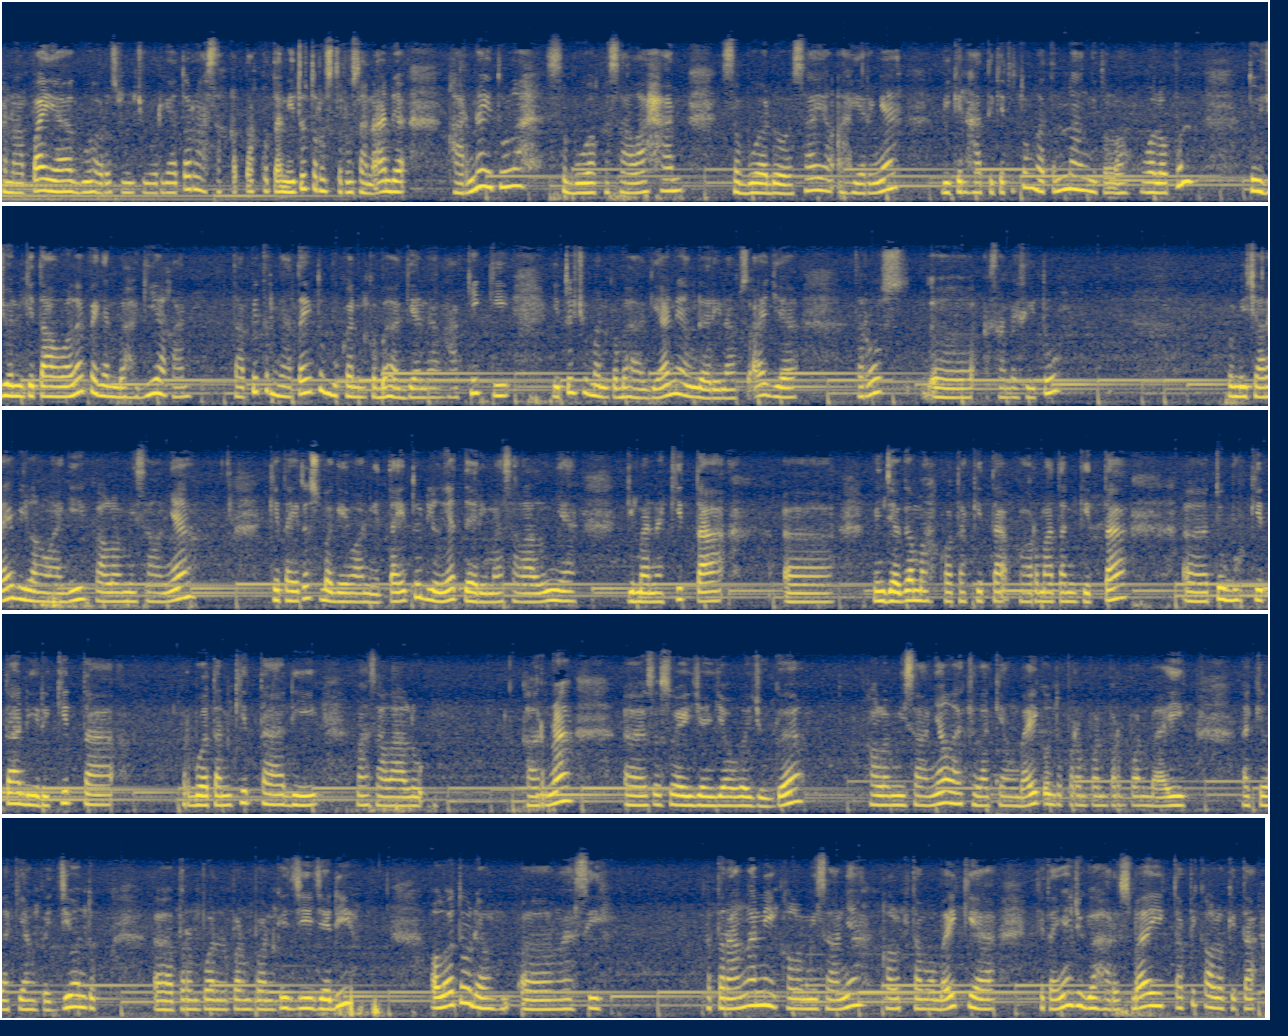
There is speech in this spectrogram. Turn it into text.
kenapa ya gue harus mencuri? Atau rasa ketakutan itu terus-terusan ada. Karena itulah sebuah kesalahan sebuah dosa yang akhirnya bikin hati kita tuh nggak tenang gitu loh. Walaupun tujuan kita awalnya pengen bahagia kan tapi ternyata itu bukan kebahagiaan yang hakiki. Itu cuman kebahagiaan yang dari nafsu aja. Terus uh, sampai situ pembicaranya bilang lagi kalau misalnya kita itu sebagai wanita itu dilihat dari masa lalunya gimana kita uh, menjaga mahkota kita kehormatan kita uh, tubuh kita diri kita perbuatan kita di masa lalu. Karena uh, sesuai janji Allah juga kalau misalnya laki-laki yang baik untuk perempuan-perempuan baik laki-laki yang keji untuk perempuan-perempuan keji. Jadi Allah tuh udah uh, ngasih keterangan nih kalau misalnya kalau kita mau baik ya kitanya juga harus baik. Tapi kalau kita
